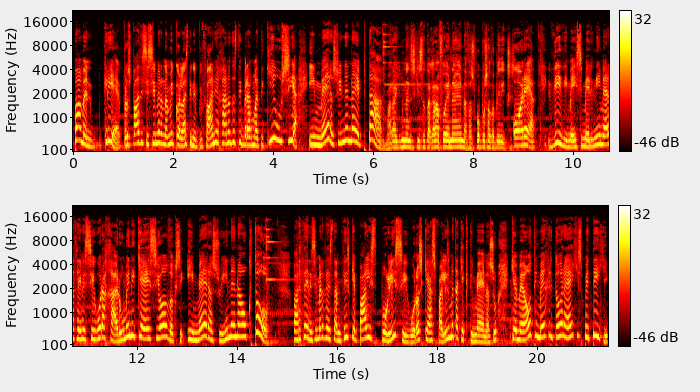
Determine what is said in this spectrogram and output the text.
Πάμε, κρύε. Προσπάθησε σήμερα να μην κολλάς στην επιφάνεια, χάνοντας την πραγματική ουσία. Η μέρα σου είναι ένα 7. Μαράκι, μην ανησυχείς, θα τα γράφω ένα-ένα. Θα σου πω πώς θα το πηδήξεις. Ωραία. Δίδυμε, η σημερινή ημέρα θα είναι σίγουρα χαρούμενη και αισιόδοξη. Η μέρα σου είναι ένα 8. Παρθένη, σήμερα θα αισθανθείς και πάλι πολύ σίγουρος και ασφαλής με τα κεκτημένα σου και με ό,τι μέχρι τώρα έχεις πετύχει.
